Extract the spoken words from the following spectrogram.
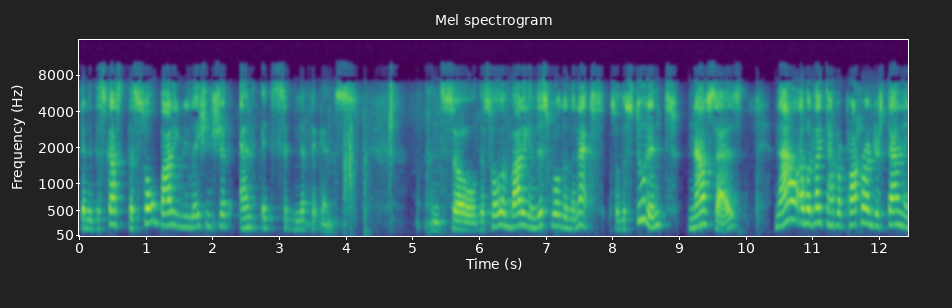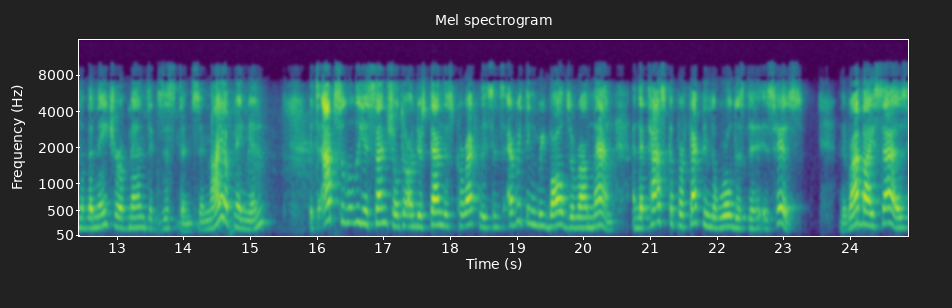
going to discuss the soul body relationship and its significance. And so the soul and body in this world and the next. So the student now says, Now I would like to have a proper understanding of the nature of man's existence. In my opinion, it's absolutely essential to understand this correctly since everything revolves around man and the task of perfecting the world is, is his. And the rabbi says,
